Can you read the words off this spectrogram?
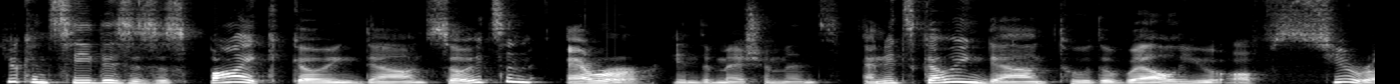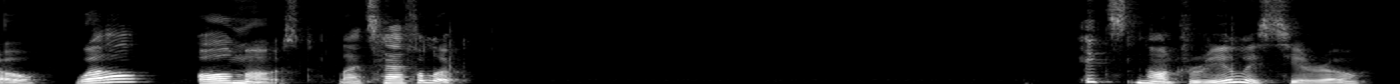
you can see this is a spike going down, so it's an error in the measurements, and it's going down to the value of 0, well, almost. Let's have a look. It's not really 0,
